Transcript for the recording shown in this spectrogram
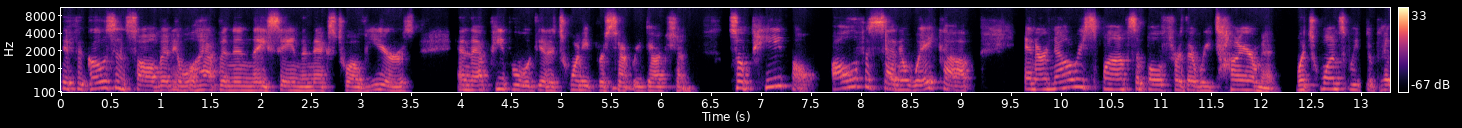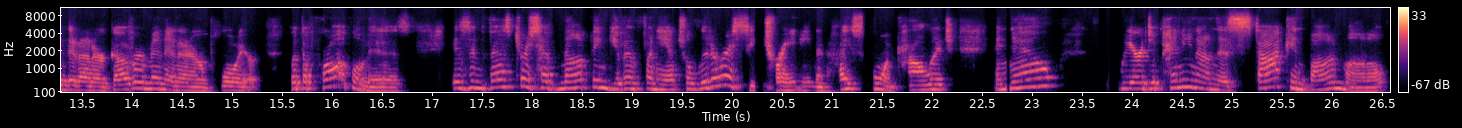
if it goes insolvent, it will happen in, they say, in the next 12 years, and that people will get a 20% reduction. So people all of a sudden wake up and are now responsible for their retirement, which once we depended on our government and our employer. But the problem is, is investors have not been given financial literacy training in high school and college. And now we are depending on this stock and bond model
